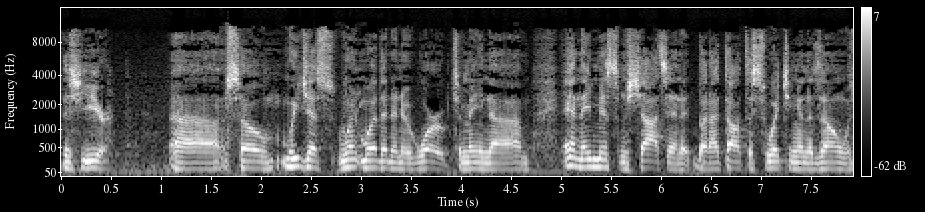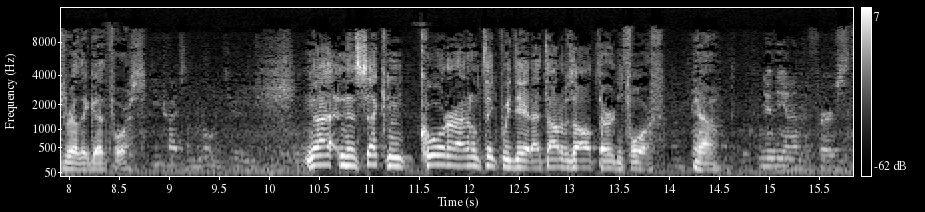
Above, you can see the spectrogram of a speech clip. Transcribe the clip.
this year. Uh, so we just went with it and it worked. I mean, um, and they missed some shots in it, but I thought the switching in the zone was really good for us. You tried some rolling too. Not in the second quarter, I don't think we did. I thought it was all third and fourth. You know. Near the end of the first,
